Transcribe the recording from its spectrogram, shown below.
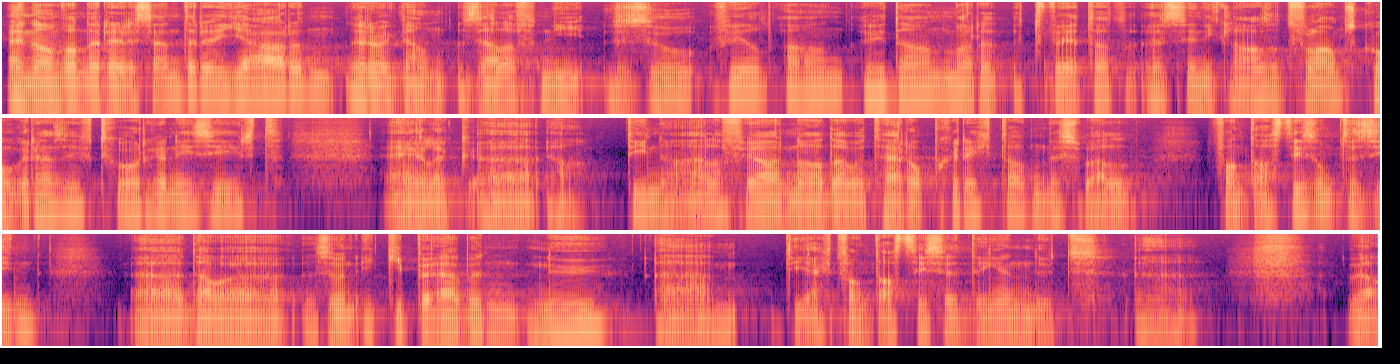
En dan van de recentere jaren, daar heb ik dan zelf niet zoveel aan gedaan, maar het feit dat Sint-Niklaas het Vlaams Congres heeft georganiseerd, eigenlijk uh, ja, tien à elf jaar nadat we het heropgericht hadden, is wel fantastisch om te zien uh, dat we zo'n equipe hebben nu um, die echt fantastische dingen doet. Ja,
